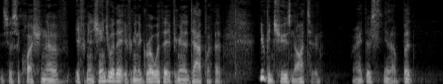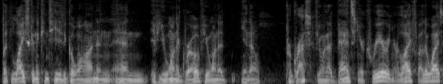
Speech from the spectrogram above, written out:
It's just a question of if you're going to change with it, if you're going to grow with it, if you're going to adapt with it. You can choose not to, right? There's, you know, but but life's going to continue to go on, and and if you want to grow, if you want to, you know, progress, if you want to advance in your career in your life, otherwise,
